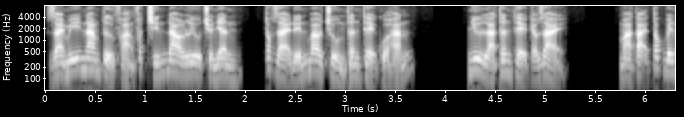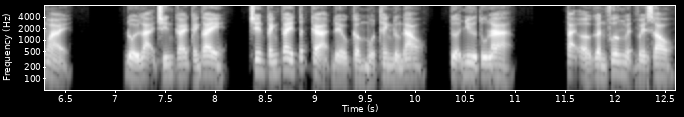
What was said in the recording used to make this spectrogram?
Dài mỹ nam tử phảng phất chín đao lưu truyền nhân, tóc dài đến bao trùm thân thể của hắn. Như là thân thể kéo dài, mà tại tóc bên ngoài, đổi lại chín cái cánh tay, trên cánh tay tất cả đều cầm một thanh đường đao, tựa như tu la. Tại ở gần phương nguyệt về sau,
